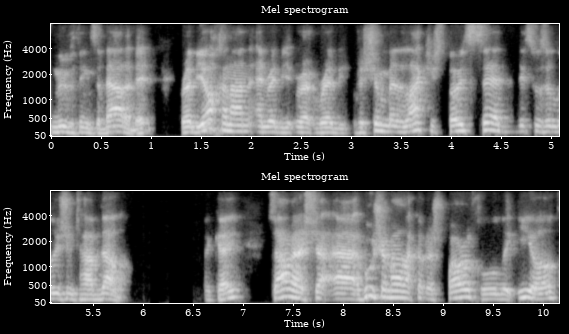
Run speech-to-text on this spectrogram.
move things about a bit. Rabbi Yochanan and Rabbi, Rabbi Shimon ben Lakish both said this was allusion to Havdalah. Okay, so uh, Hu Shamar Lakadosh Baruch Hu le'iov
